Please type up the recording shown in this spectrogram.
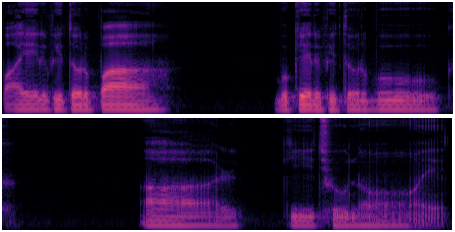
পায়ের ভিতর পা, বুকের ভিতর বুক। আর কিছু নয়।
